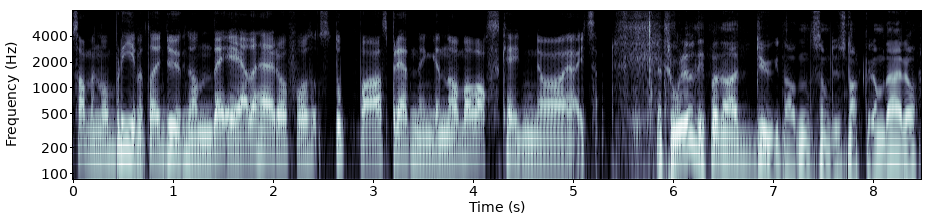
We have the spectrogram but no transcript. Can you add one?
sammen må bli med på den dugnaden det er det her å få stoppa spredningen, og må vaske hendene og ja, ikke sant. Jeg tror jo litt på den dugnaden som du snakker om der. Og,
